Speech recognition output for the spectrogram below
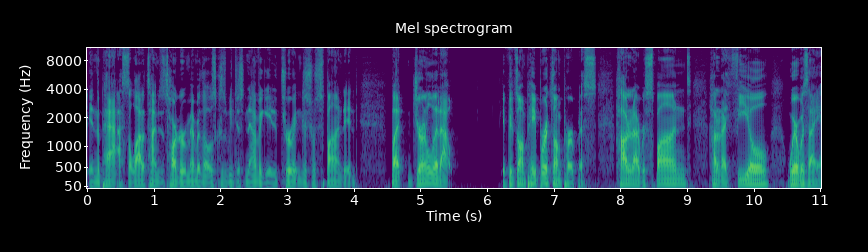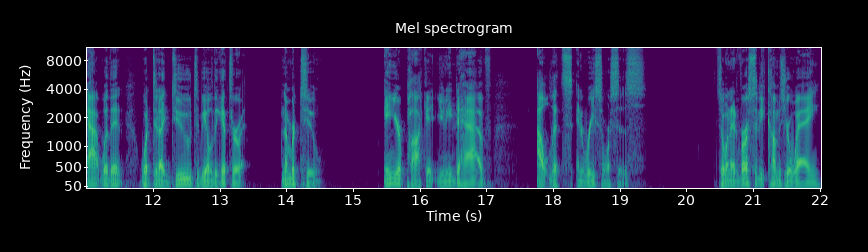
in the past. A lot of times it's hard to remember those because we just navigated through it and just responded. But journal it out. If it's on paper, it's on purpose. How did I respond? How did I feel? Where was I at with it? What did I do to be able to get through it? Number two, in your pocket, you need to have outlets and resources. So when adversity comes your way,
